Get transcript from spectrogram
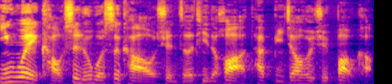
因为考试如果是考选择题的话，他比较会去报考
